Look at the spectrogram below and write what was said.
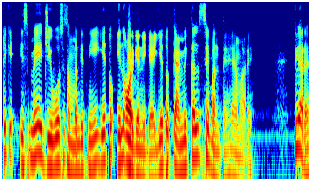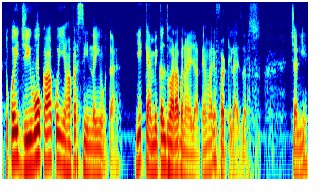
ठीक है? इसमें जीवों से संबंधित नहीं है, ये तो इनऑर्गेनिक है। ये तो केमिकल से बनते हैं हमारे। क्लियर है? तो कोई जीवों का कोई यहाँ पर सीन नहीं होता है। ये केमिकल द्वारा बनाए जाते हैं हमारे फर्टिलाइजर्स चलिए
